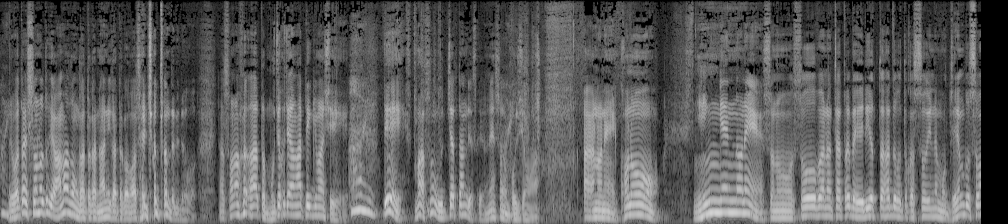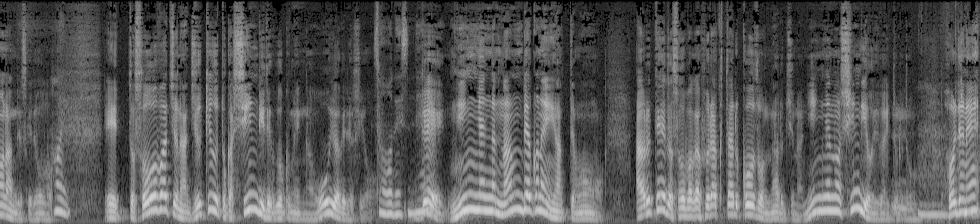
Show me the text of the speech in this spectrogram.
はい、私その時アマゾン買ったか何買ったか忘れちゃったんだけど、その後むちゃくちゃ上がっていきまして、はい、で、まあすぐ売っちゃったんですけどね、そのポジションは。はい、あのね、この、人間のね、その相場の、例えばエリオット波動とかそういうのも全部そうなんですけど、はい、えっと、相場っていうのは需給とか心理で動く面が多いわけですよ。そうですね。で、人間が何百年やっても、ある程度相場がフラクタル構造になるっていうのは人間の心理を描いてると。うん、これでね、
